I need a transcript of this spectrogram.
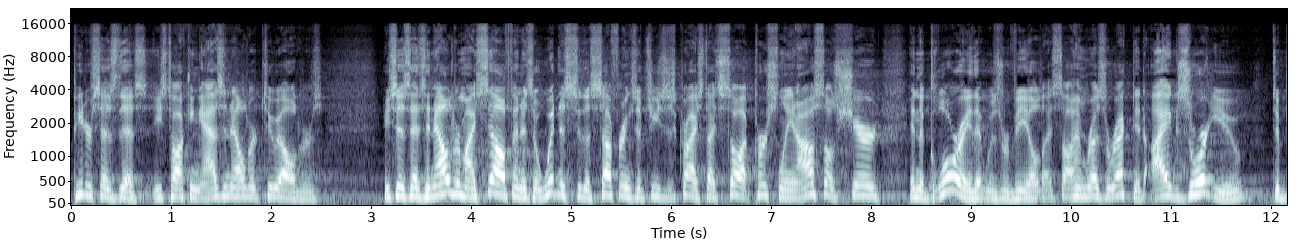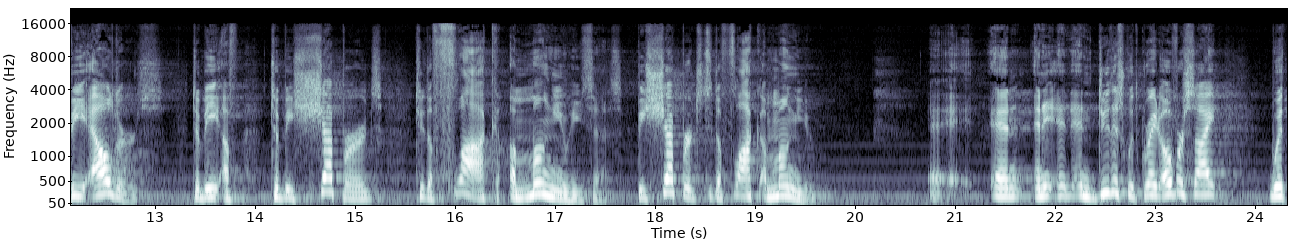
Peter says this. He's talking as an elder to elders. He says, As an elder myself and as a witness to the sufferings of Jesus Christ, I saw it personally, and I also shared in the glory that was revealed. I saw him resurrected. I exhort you to be elders, to be, a, to be shepherds to the flock among you, he says. Be shepherds to the flock among you and, and, and do this with great oversight, with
